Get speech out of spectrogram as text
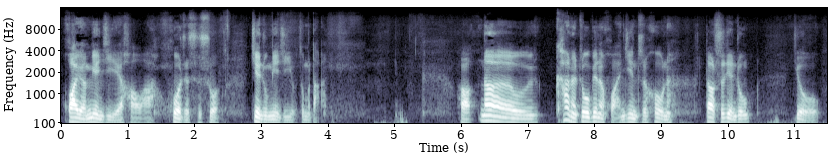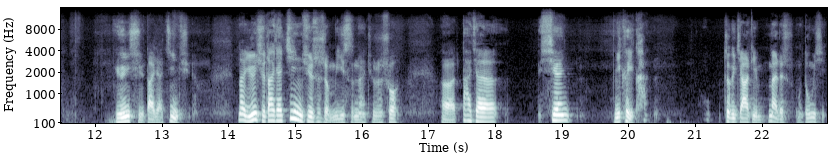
花园面积也好啊，或者是说建筑面积有这么大。好，那看了周边的环境之后呢，到十点钟就允许大家进去。那允许大家进去是什么意思呢？就是说，呃，大家先你可以看这个家庭卖的是什么东西。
